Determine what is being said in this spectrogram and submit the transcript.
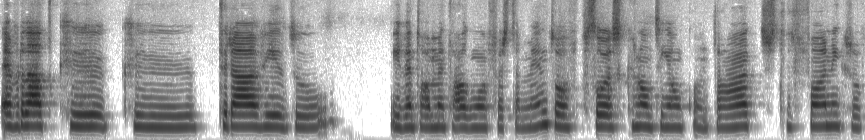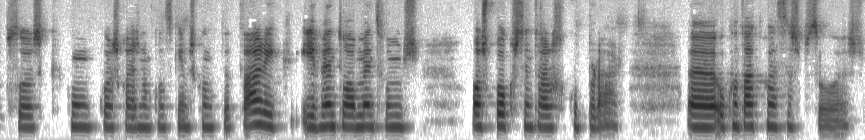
é verdade que, que, terá havido eventualmente algum afastamento, houve pessoas que não tinham contactos telefónicos, houve pessoas que, com, com, as quais não conseguimos contactar e que eventualmente vamos aos poucos tentar recuperar uh, o contacto com essas pessoas.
